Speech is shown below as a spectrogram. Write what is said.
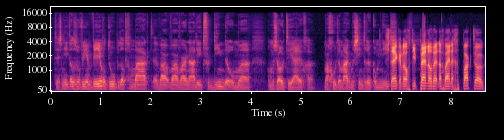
het is niet alsof hij een werelddoelpunt had gemaakt. Eh, waar, waar, waarna hij het verdiende om, uh, om zo te juichen. Maar goed, dan maak ik misschien druk om niet. Sterker nog, die panel werd nog weinig gepakt ook.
